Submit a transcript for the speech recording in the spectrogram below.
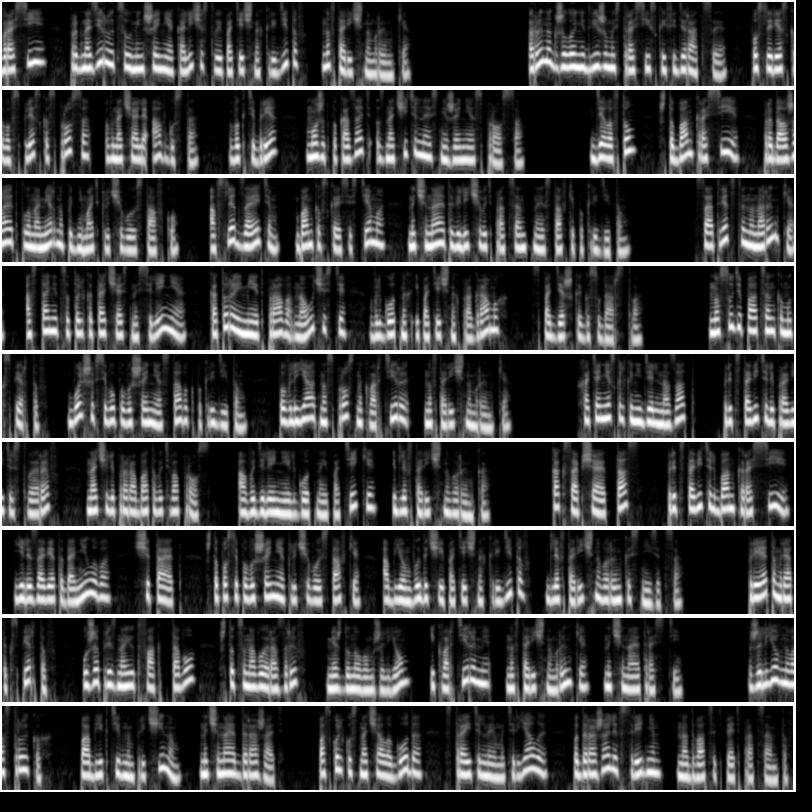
В России прогнозируется уменьшение количества ипотечных кредитов на вторичном рынке. Рынок жилой недвижимости Российской Федерации после резкого всплеска спроса в начале августа в октябре может показать значительное снижение спроса. Дело в том, что Банк России продолжает планомерно поднимать ключевую ставку, а вслед за этим банковская система начинает увеличивать процентные ставки по кредитам. Соответственно, на рынке останется только та часть населения, которая имеет право на участи в льготных ипотечных программах с поддержкой государства. Но судя по оценкам экспертов, больше всего повышение ставок по кредитам повлияет на спрос на квартиры на вторичном рынке. Хотя несколько недель назад представители правительства РФ начали прорабатывать вопрос о выделении льготной ипотеки и для вторичного рынка. Как сообщает ТАСС, представитель Банка России Елизавета Данилова считает, что после повышения ключевой ставки объем выдачи ипотечных кредитов для вторичного рынка снизится. При этом ряд экспертов уже признают факт того, что ценовой разрыв между новым жильем и квартирами на вторичном рынке начинает расти. Жилье в новостройках по объективным причинам начинает дорожать, поскольку с начала года строительные материалы подорожали в среднем на 25%.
